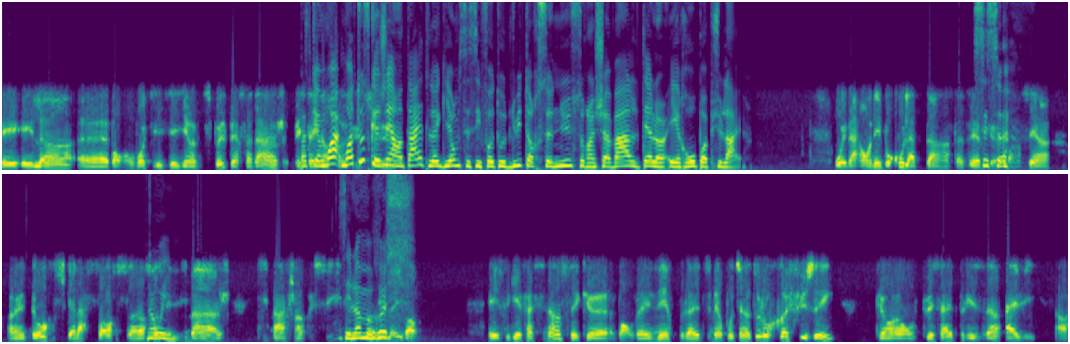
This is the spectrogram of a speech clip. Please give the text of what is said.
Et, là, euh, bon, on voit qu'il vieillit un petit peu le personnage. Parce que moi, moi, tout ce que j'ai en tête, là, Guillaume, c'est ces photos de lui torse nu sur un cheval, tel un héros populaire. Oui, ben, on est beaucoup là-dedans. Hein. C'est-à-dire que penser à un, ours qui a la force, alors ça, ah c'est l'image qui marche en Russie. C'est l'homme russe. Et ce qui est fascinant, c'est que, bon, Vladimir, Vladimir Poutine a toujours refusé qu'on puisse être président à vie. Alors,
